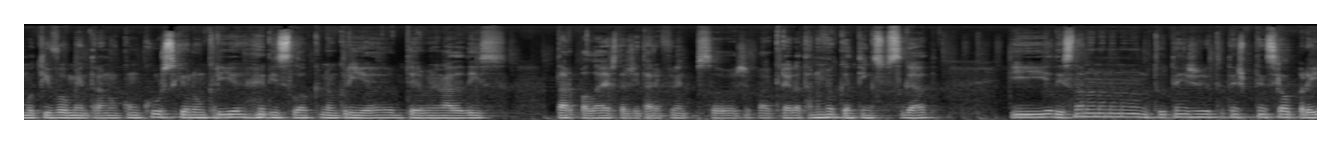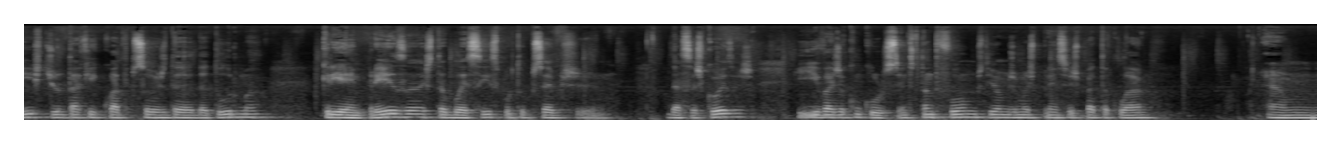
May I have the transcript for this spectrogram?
motivou-me a entrar num concurso que eu não queria. Eu disse logo que não queria meter-me em nada disso, dar palestras e estar em frente de pessoas. Pá, querer estar no meu cantinho sossegado. E ele disse: Não, não, não, não, não, tu tens, tu tens potencial para isto. Juntar aqui quatro pessoas da, da turma, cria a empresa, estabelece isso, porque tu percebes eh, dessas coisas e vais a concurso. Entretanto, fomos, tivemos uma experiência espetacular. Um,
